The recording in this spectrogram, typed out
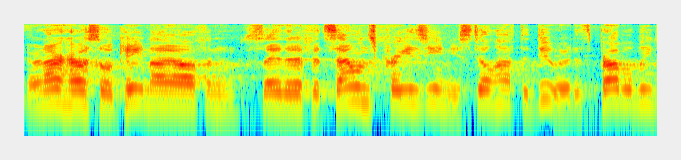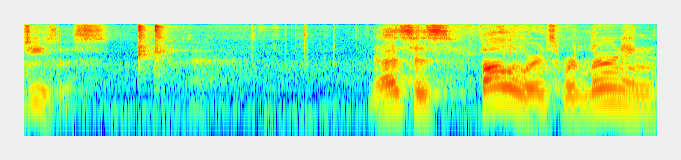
In our household, Kate and I often say that if it sounds crazy and you still have to do it, it's probably Jesus. As his followers, we're learning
